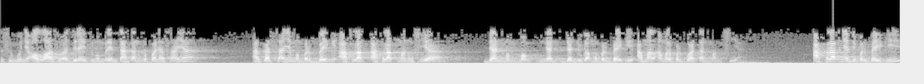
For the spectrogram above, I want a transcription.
Sesungguhnya Allah SWT itu memerintahkan kepada saya agar saya memperbaiki akhlak-akhlak manusia dan, dan dan juga memperbaiki amal-amal perbuatan manusia. Akhlaknya diperbaiki,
